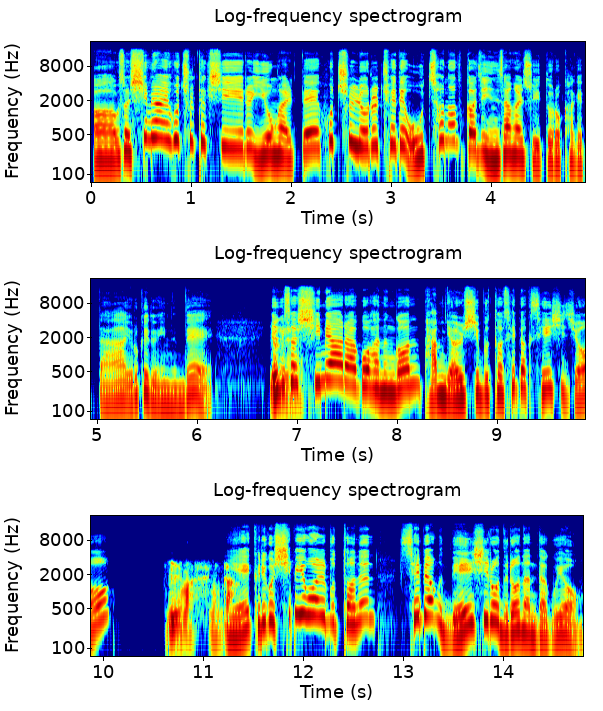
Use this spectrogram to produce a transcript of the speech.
어, 우선 심야에 호출 택시를 이용할 때 호출료를 최대 5천 원까지 인상할 수 있도록 하겠다. 이렇게 돼 있는데 여기서 예. 심야라고 하는 건 밤 10시부터 새벽 3시죠. 예, 맞습니다. 예. 그리고 12월부터는 새벽 4시로 늘어난다고요.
